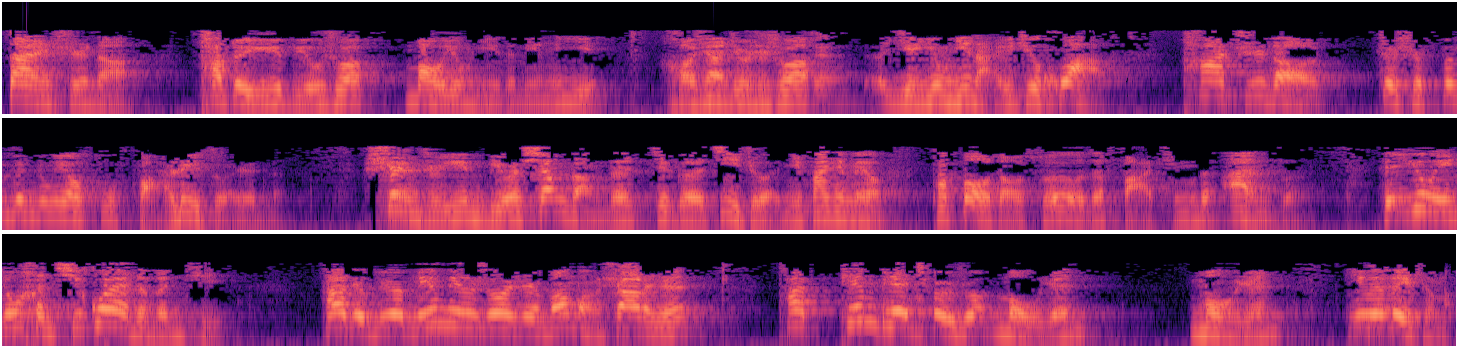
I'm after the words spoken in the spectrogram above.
但是呢，他对于比如说冒用你的名义，好像就是说引用你哪一句话，他知道这是分分钟要负法律责任的。甚至于，比如说香港的这个记者，你发现没有？他报道所有的法庭的案子，他用一种很奇怪的文体，他就比如明明说是王猛杀了人，他偏偏就是说某人某人，因为为什么？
